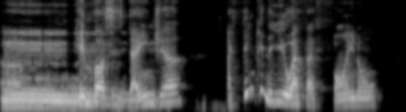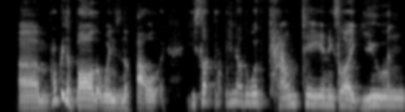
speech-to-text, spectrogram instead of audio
Um, mm. Him versus mm. Danger. I think in the UFF final, um, probably the bar that wins in the battle he's like you know the word county and he's like you and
